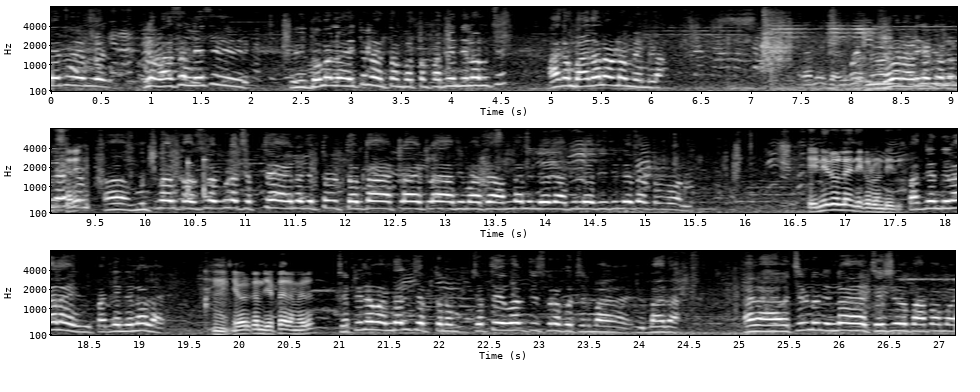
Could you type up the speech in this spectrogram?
లేదు ఏం లేదు. ఇలా వాసన లేసి దోమలు అవుతున్నాయి అంత మొత్తం పదిహేను దినాల నుంచి ఆగం బాధలో ఉన్నాం మేము ఇక్కడ ఎవరు అడిగేటోళ్ళు మున్సిపల్ కౌన్సిలర్ కూడా చెప్తే ఆయన చెప్తాడు తొంత అట్లా ఇట్లా అది మా అందరినీ లేదు అది లేదు ఇది లేదు అంటున్నారు వాళ్ళు. ఎన్ని రోజులు అయింది ఇక్కడ ఉండేది పదిహేను దినాలు అయింది పదిహేను దినాలు ఎవరికైనా చెప్పారా మీరు? చెప్పినాం అందరికి చెప్తున్నాం. చెప్తే ఎవరు తీసుకురాకు వచ్చిండు మా ఈ బాధ. ఆయన వచ్చిండు నిన్న చేసిండు పాప మా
